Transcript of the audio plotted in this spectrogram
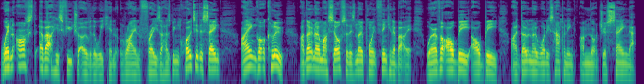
When asked about his future over the weekend, Ryan Fraser has been quoted as saying, I ain't got a clue. I don't know myself, so there's no point thinking about it. Wherever I'll be, I'll be. I don't know what is happening. I'm not just saying that.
